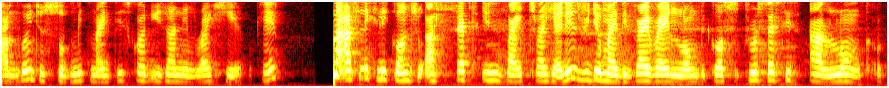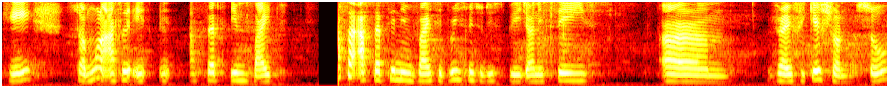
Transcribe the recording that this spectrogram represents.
I'm going to submit my discord username right here okay? I'm gonna actually click on to accept invite right here. This video might be very very long because processes are long okay? So i'm gonna actually accept invite after accepting invite it brings me to this page and it says um verification. So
